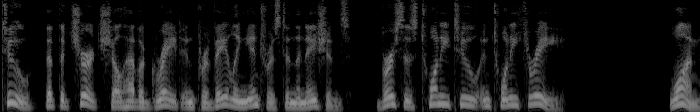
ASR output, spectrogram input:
2. That the church shall have a great and prevailing interest in the nations, verses 22 and 23. 1.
